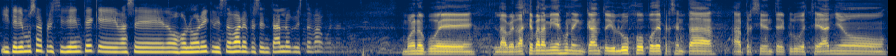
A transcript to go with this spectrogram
y tenemos al presidente que va a ser los olores, Cristóbal, representarlo. Cristóbal, buenas noches. Bueno, pues la verdad es que para mí es un encanto y un lujo poder presentar al presidente del club este año,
